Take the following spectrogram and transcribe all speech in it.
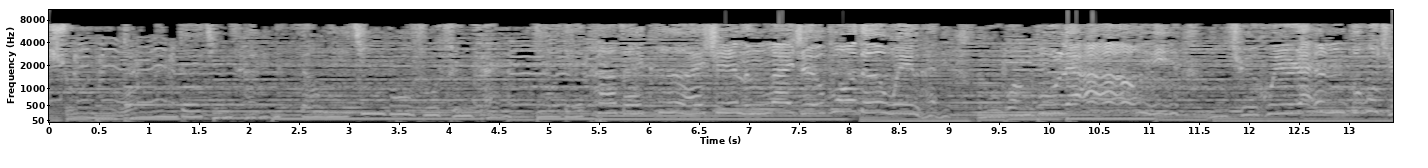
属于我们的精彩早已经不复存在，我的他再可爱，只能爱着我的未来。我忘不了，你却浑然不觉。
